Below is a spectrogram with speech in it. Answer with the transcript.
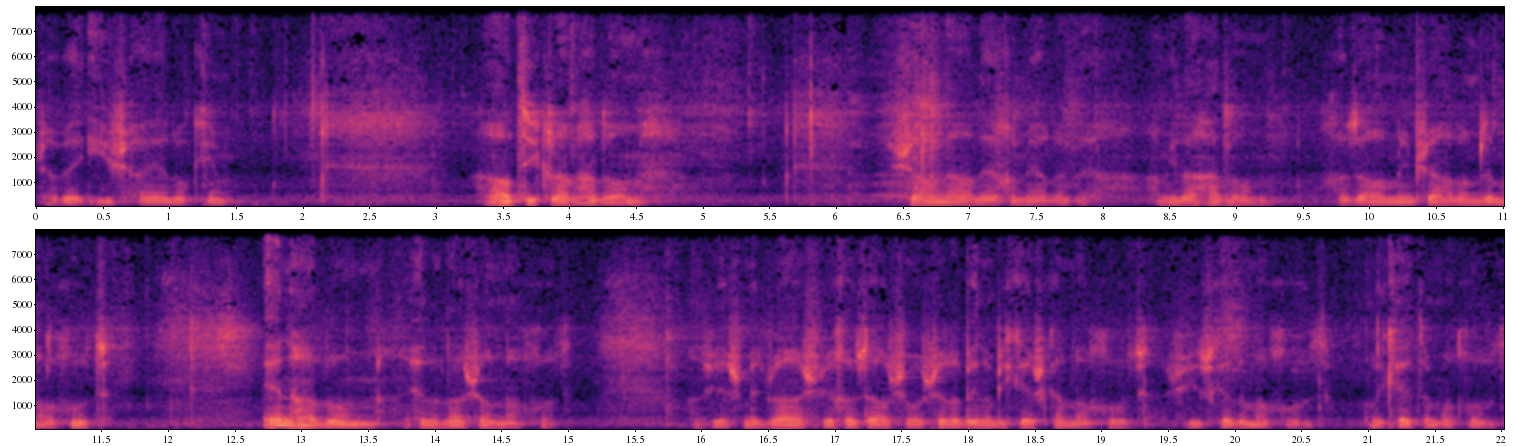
שווה איש האלוקים. אל תקרב הלום, שר נעליך מעליך. המילה הלום, חז"ל אומרים שההלום זה מלכות. אין הלום אלא לשון מלכות. אז יש מדרש וחז"ל שמשה רבנו ביקש כאן מלכות, שיזכה למלכות, לכתר מלכות.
